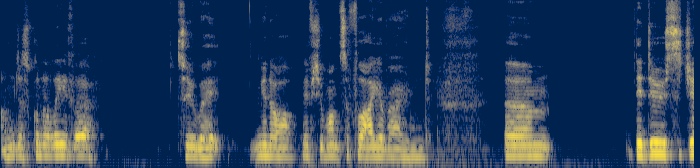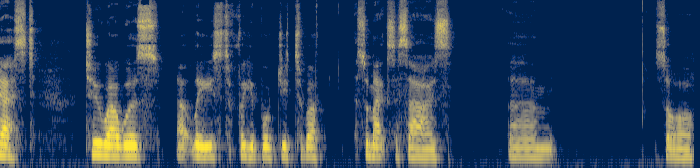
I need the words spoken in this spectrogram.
I'm just going to leave her to it you know, if she wants to fly around. Um, they do suggest two hours at least for your budgie to have some exercise. Um, so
